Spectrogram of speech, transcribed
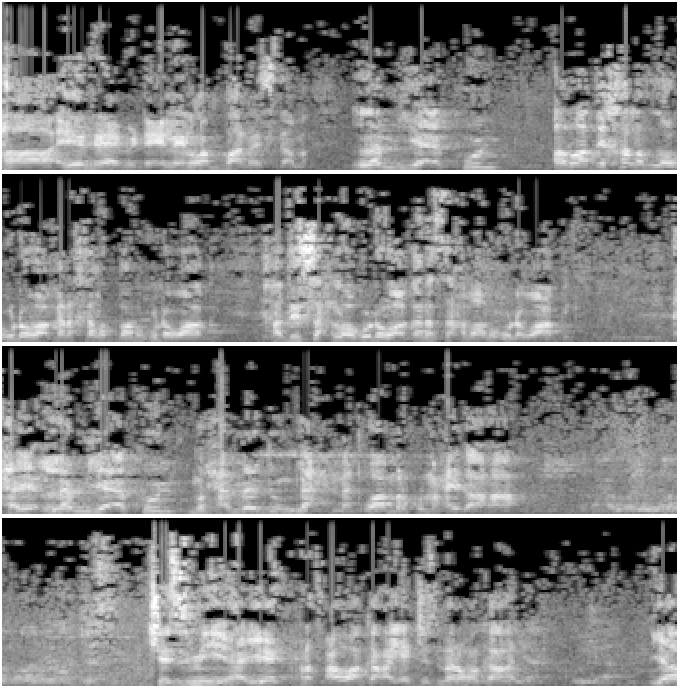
haa ii reebidhe ilan lam baana isticma lam ya'kul anu haddii khalad loogu dhawaaqana khalad baan ugu dhawaaqi. Haddii sax loogu dhawaaqana sax baan ugu dhawaaqi. Lam ya'kul muxamedun laxman waa markuu maxayga ahaa jazmihi haye? Rafca waan ka haya jazmana waan ka haya ya?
